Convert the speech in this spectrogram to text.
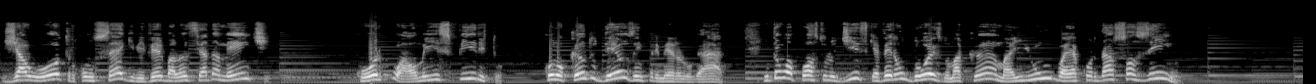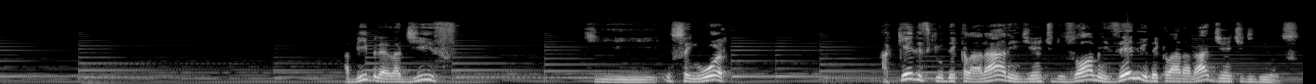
Já o outro consegue viver balanceadamente, corpo, alma e espírito colocando Deus em primeiro lugar. Então o apóstolo diz que haverão dois numa cama e um vai acordar sozinho. A Bíblia ela diz que o Senhor, aqueles que o declararem diante dos homens, ele o declarará diante de Deus.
